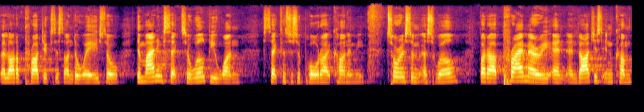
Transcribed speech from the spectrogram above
a lot of projects is underway. So the mining sector will be one sector to support our economy, tourism as well. But our primary and, and largest income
